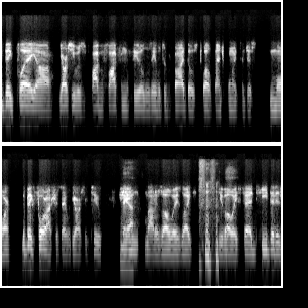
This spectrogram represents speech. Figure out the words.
big play. Uh, Yarcy was five of five from the field, was able to provide those 12 bench points and just more. The big four, I should say, with Yarcy too. Shane, yeah. loud as always, like you've always said, he did his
